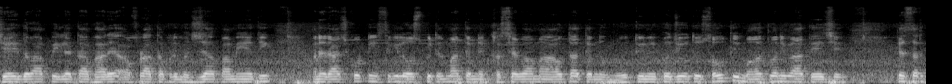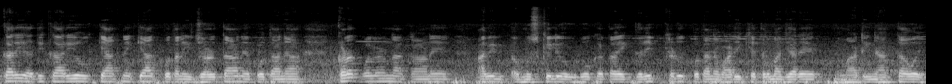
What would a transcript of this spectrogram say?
ઝેરી દવા પી લેતા ભારે અફડાતફડી મજા પામી હતી અને રાજકોટની સિવિલ હોસ્પિટલમાં તેમને ખસેડવામાં આવતા તેમનું મૃત્યુ નીપજ્યું હતું. સૌથી મહત્ત્વની વાત એ છે કે સરકારી અધિકારીઓ ક્યાંક ને ક્યાંક પોતાની જડતા અને પોતાના કડક વલણના કારણે આવી મુશ્કેલીઓ ઊભો કરતા હોય. ગરીબ ખેડૂત પોતાના વાડી ખેતરમાં જ્યારે માટી નાખતા હોય,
